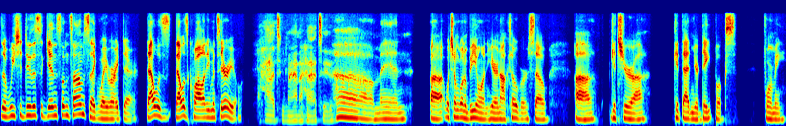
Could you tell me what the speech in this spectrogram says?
the "we should do this again sometime" segue right there. That was that was quality material. I had to, man. I had to. Oh man, uh, which I'm going to be on here in October. So, uh, get your uh, get that in your date books for me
